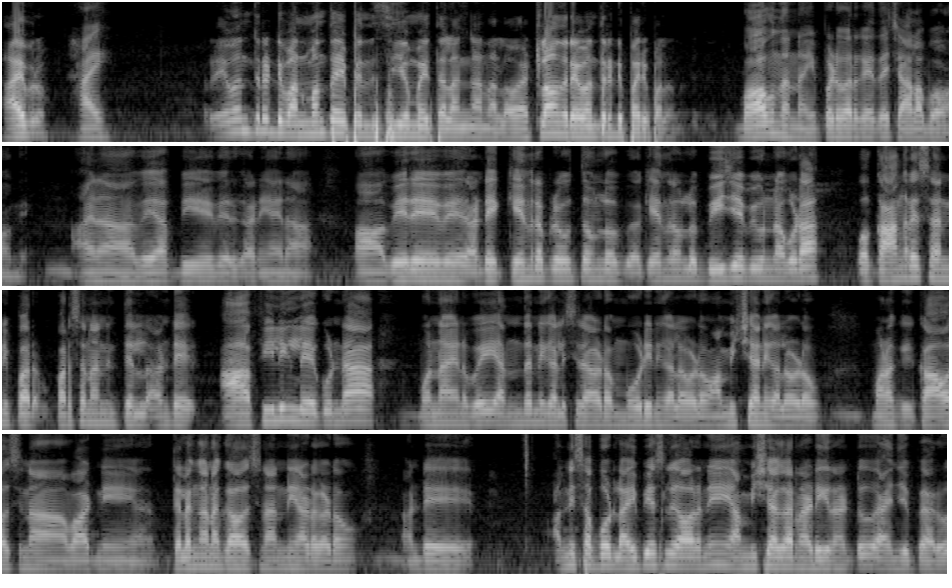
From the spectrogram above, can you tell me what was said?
Hi bro hi Revanth Reddy one month అయిపోయింది సీఎం అయి తెలంగాణలో. ఎట్లా ఉంది రేవంత్ రెడ్డి పరిపాలన? బాగుందన్న ఇప్పటి వరకు అయితే చాలా బాగుంది. ఆయన వే ఆఫ్ బిహేవియర్ కానీ ఆయన వేరే అంటే కేంద్ర ప్రభుత్వంలో కేంద్రంలో బీజేపీ ఉన్నా కూడా ఒక కాంగ్రెస్ అని పర్ పర్సన్ అని తెల్ అంటే ఆ ఫీలింగ్ లేకుండా మొన్న ఆయన పోయి అందరినీ కలిసి రావడం మోడీని కలవడం అమిత్ షాని కలవడం మనకి కావాల్సిన వాటిని తెలంగాణకు కావాల్సిన అన్ని అడగడం అంటే అన్ని సపోర్ట్లు ఐపీఎస్లు కావాలని అమిత్ షా గారిని అడిగినట్టు ఆయన చెప్పారు.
